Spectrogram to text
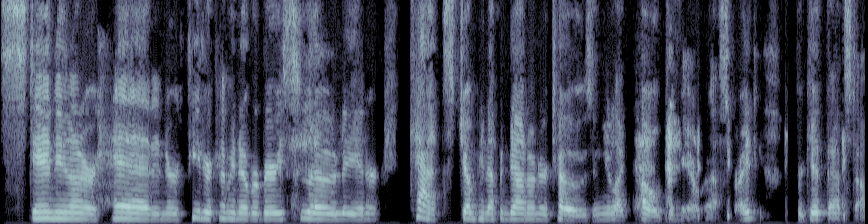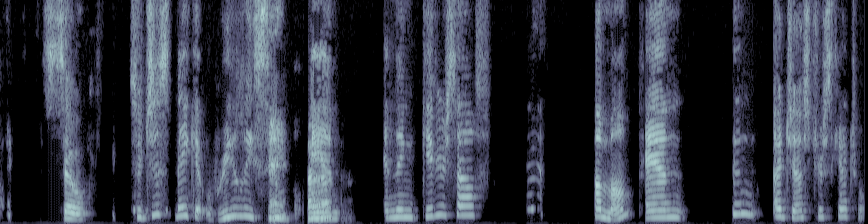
standing on her head and her feet are coming over very slowly and her cat's jumping up and down on her toes and you're like oh give me a rest right forget that stuff so so just make it really simple uh-huh. and and then give yourself a month and then adjust your schedule.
